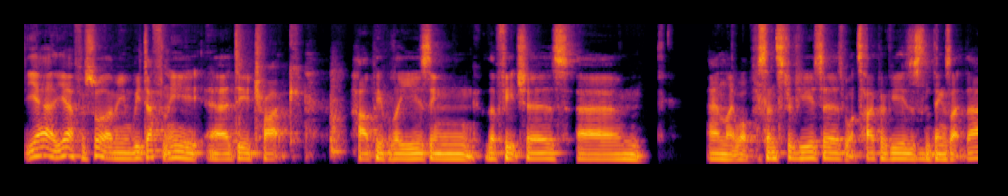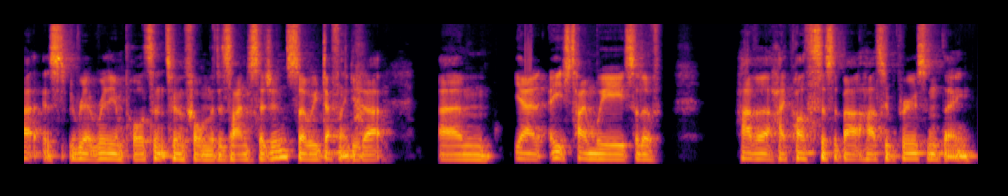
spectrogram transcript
Yeah, yeah, for sure. I mean, we definitely uh, do track how people are using the features um, and like what percentage of users, what type of users, and things like that. It's really, really important to inform the design decisions. So we definitely do that. Um, yeah, each time we sort of have a hypothesis about how to improve something,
